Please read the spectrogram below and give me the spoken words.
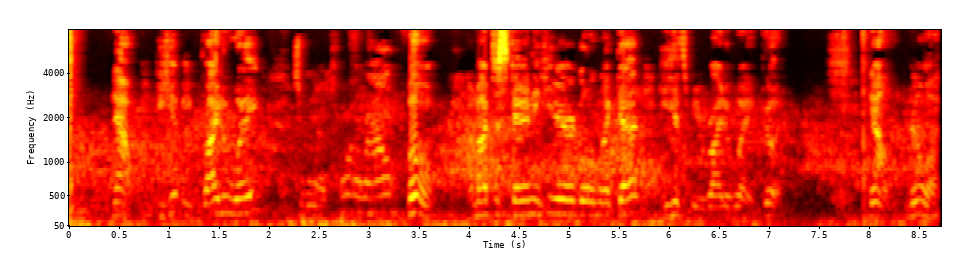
go. Now, he hit me right away, so when I turn around, boom. I'm not just standing here going like that. He hits me right away. Good. Now, Noah,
